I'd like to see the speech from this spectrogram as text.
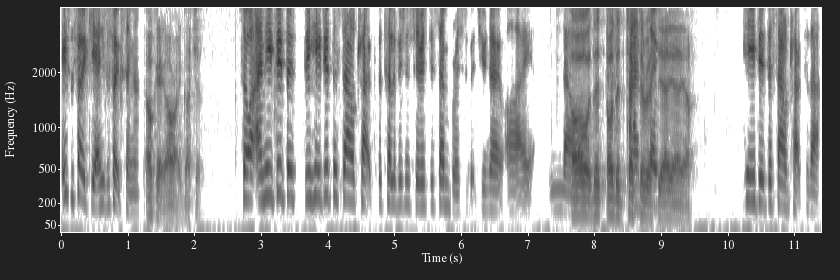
He's a folk, yeah, he's a folk singer. Okay, all right, gotcha. So, and he did the, he did the soundtrack to the television series Detectorists, which you know I love. Oh, the oh the detectorist. so- yeah, yeah, yeah. he did the soundtrack to that.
